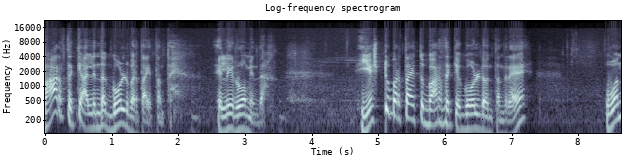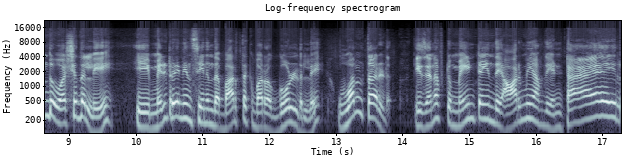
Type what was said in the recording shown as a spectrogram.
ಭಾರತಕ್ಕೆ ಅಲ್ಲಿಂದ ಗೋಲ್ಡ್ ಬರ್ತಾ ಇತ್ತಂತೆ. ಎಲ್ಲಿ? ರೋಮಿಂದ. ಎಷ್ಟು ಬರ್ತಾ ಇತ್ತು ಭಾರತಕ್ಕೆ ಗೋಲ್ಡ್ ಅಂತಂದರೆ, ಒಂದು ವರ್ಷದಲ್ಲಿ ಈ ಮೆಡಿಟ್ರೇನಿಯನ್ ಸೀನಿಂದ ಭಾರತಕ್ಕೆ ಬರೋ ಗೋಲ್ಡಲ್ಲಿ one third is enough to maintain the army of the entire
